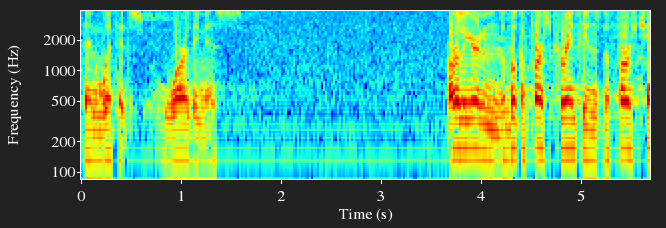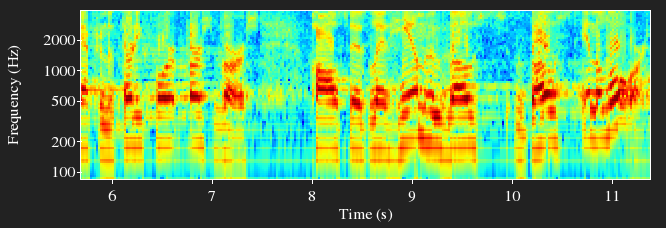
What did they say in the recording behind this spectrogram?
than with its worthiness. Earlier in the book of 1 Corinthians, the first chapter and the 31st verse, Paul says, Let him who boasts boast in the Lord.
